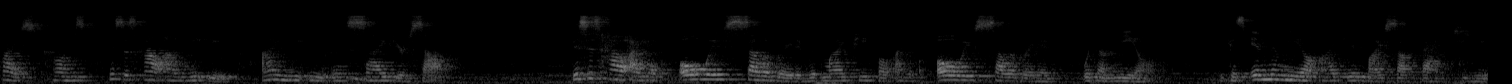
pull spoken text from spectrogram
Christ comes. This is how I meet you. I meet you inside yourself. This is how I have always celebrated with my people. I have always celebrated with a meal. Because in the meal, I give myself back to you.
